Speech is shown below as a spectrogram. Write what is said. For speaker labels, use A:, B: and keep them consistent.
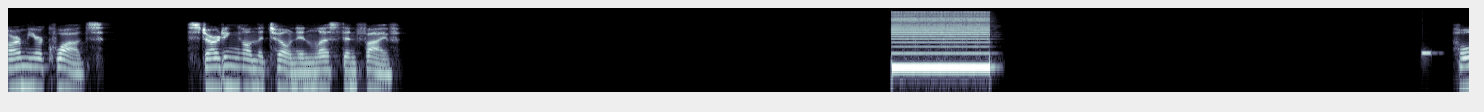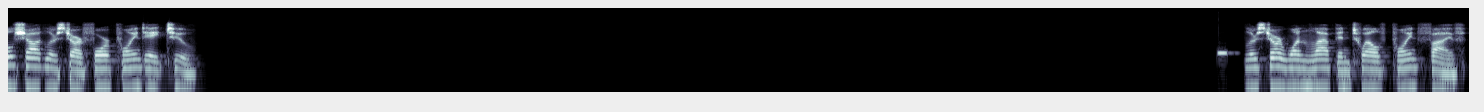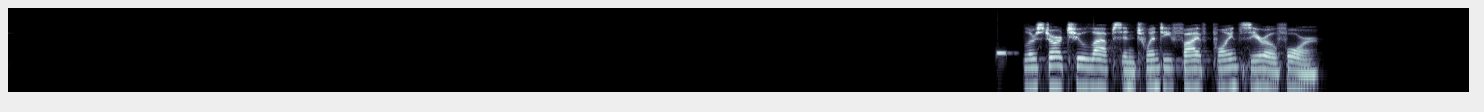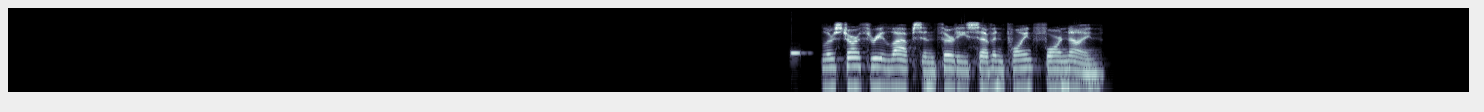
A: Arm your quads. Starting on the tone in less than 5. Holeshot Le Star 4.82. Le Star 1 lap in 12.5. Le Star 2 laps in 25.04. Le Star 3 laps in 37.49.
